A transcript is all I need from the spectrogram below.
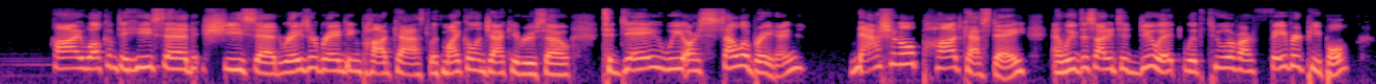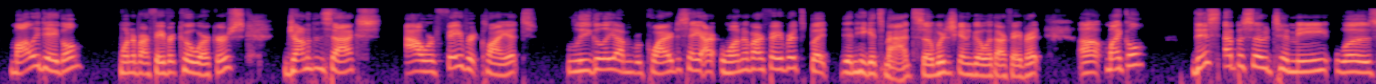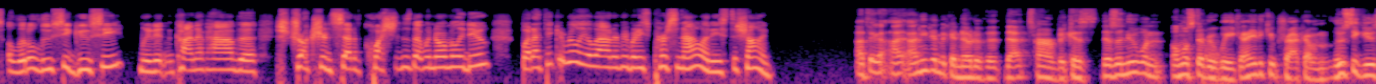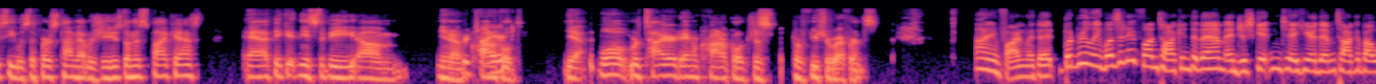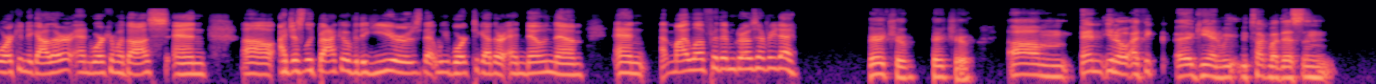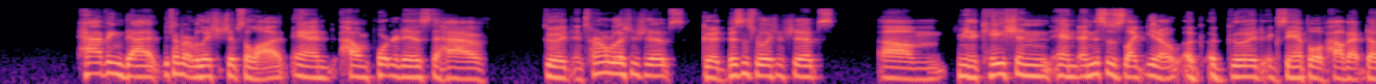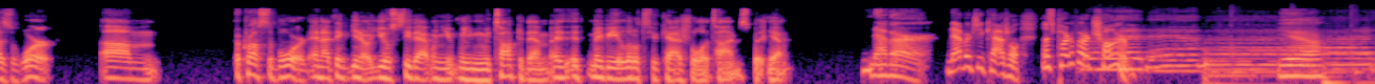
Hi, welcome to He Said, She Said Razor Branding Podcast with Michael and Jackie Russo. Today we are celebrating National Podcast Day, and we've decided to do it with two of our favorite people, Molly Daigle, one of our favorite coworkers, Jonathan Sachs, our favorite client, legally i'm required to say our, one of our favorites but then he gets mad. So we're just going to go with our favorite. Uh, michael this episode to me was a little loosey goosey we didn't kind of have the structured set of questions that we normally do but i think it really allowed everybody's personalities to shine. I think I, I, need to make a note of that term because there's a new one almost every week. I need to keep track of them. Loosey goosey was the first time that was used on this podcast, and I think it needs to be, um, you know, Retired? chronicled. Yeah. Well, retired and chronicled just for future reference. I am fine with it. But really, wasn't it fun talking to them and just getting to hear them talk about working together and working with us? And uh, I just look back over the years that we've worked together and known them, and my love for them grows every day. Very true. Very true. Um, and you know, I think again, we, we talk about this and having that we talk about relationships a lot and how important it is to have good internal relationships, good business relationships, um, communication, and and this is like you know a, a good example of how that does work um, across the board. And I think you know you'll see that when you when we talk to them, it, it may be a little too casual at times, but yeah. Never, never too casual. That's part of our charm. Yeah,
